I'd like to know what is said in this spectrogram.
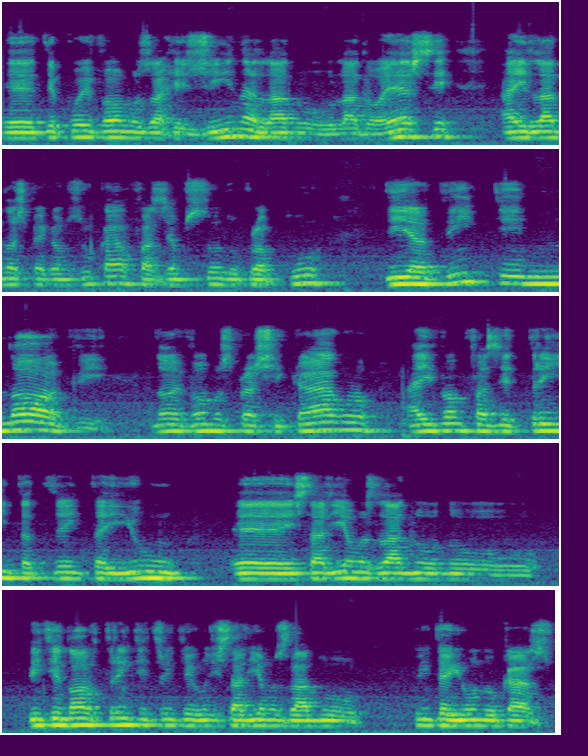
é, depois vamos a Regina, lá no lado oeste, aí lá nós pegamos o carro, fazemos todo o Club Tour. Dia 29 nós vamos para Chicago, aí vamos fazer 30, 31, é, estaríamos lá no, no 29, 30 e 31, estaríamos lá no 31 no caso,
